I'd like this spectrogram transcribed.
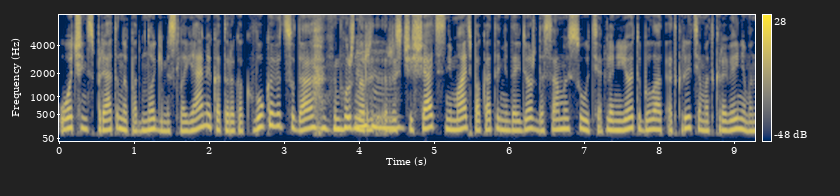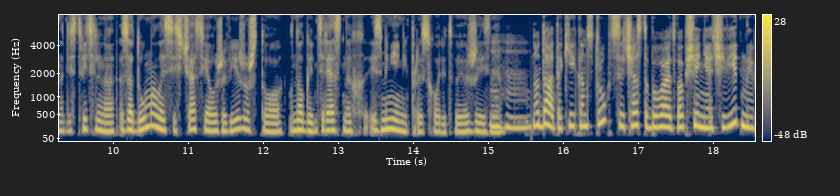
очень спрятана под многими слоями, которые как луковицу, да, нужно Мгм. расчищать, снимать, пока ты не дойдешь до самой сути. Для нее это было от- открытием, откровением. Она действительно задумалась, и сейчас я уже вижу, что много интересных изменений происходит в ее жизни. Мгм. Ну да, такие конструкции часто бывают вообще неочевидны.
